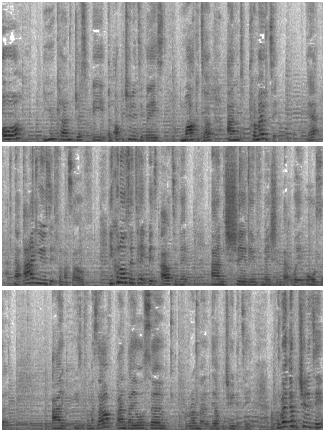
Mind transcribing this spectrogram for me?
or you can just be an opportunity-based marketer and promote it. Yeah. Now I use it for myself. You can also take bits out of it and share the information that way also. I use it for myself and I also promote the opportunity. I promote the opportunity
